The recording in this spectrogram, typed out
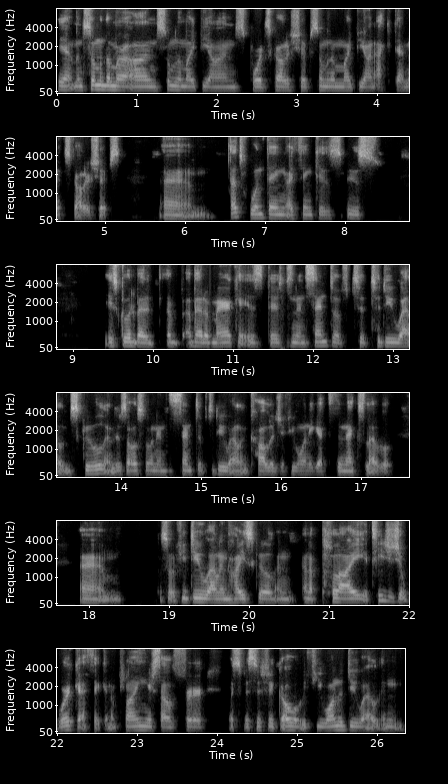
Yeah, and some of them are on. Some of them might be on sports scholarships. Some of them might be on academic scholarships. Um, that's one thing I think is is is good about about America is there's an incentive to to do well in school, and there's also an incentive to do well in college if you want to get to the next level. Um, so if you do well in high school and, and apply, it teaches you work ethic and applying yourself for a specific goal. If you want to do well in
